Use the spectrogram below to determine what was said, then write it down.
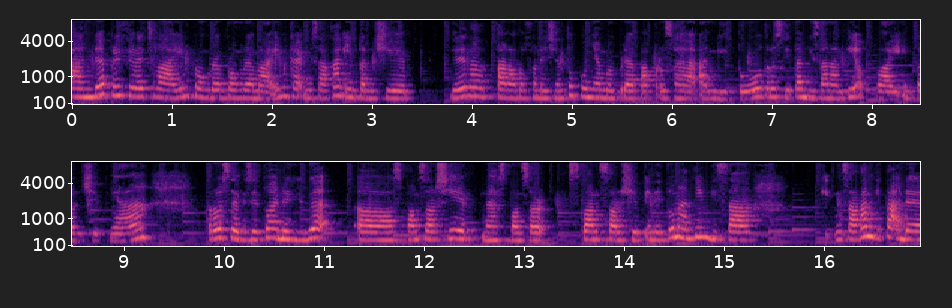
ada privilege lain program-program lain kayak misalkan internship. Jadi Tanoto Foundation tuh punya beberapa perusahaan gitu terus kita bisa nanti apply internshipnya. Terus habis itu ada juga uh, sponsorship. Nah sponsor sponsorship ini tuh nanti bisa misalkan kita ada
